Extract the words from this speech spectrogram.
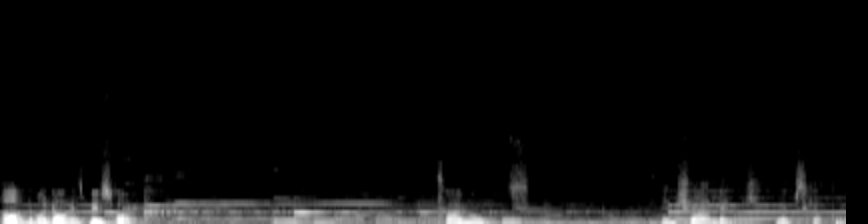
Ja, det var dagens budskap. Ta emot med kärlek och uppskattning.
